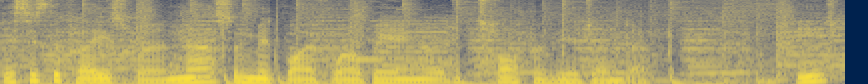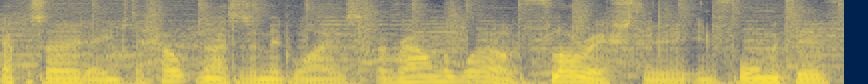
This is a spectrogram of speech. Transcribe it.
This is the place where nurse and midwife well-being are at the top of the agenda. Each episode aims to help nurses and midwives around the world flourish through informative,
